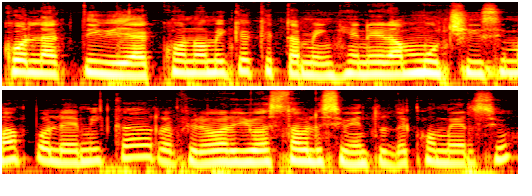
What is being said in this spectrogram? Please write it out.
con la actividad económica que también genera muchísima polémica, refiero yo a establecimientos de comercio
